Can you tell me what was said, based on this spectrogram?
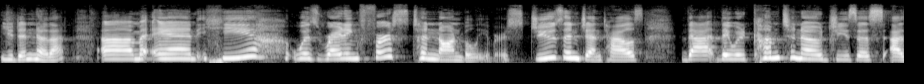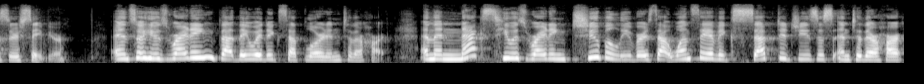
you didn't know that. Um, and he was writing first to non believers, Jews and Gentiles, that they would come to know Jesus as their Savior. And so he was writing that they would accept Lord into their heart. And then next, he was writing to believers that once they have accepted Jesus into their heart,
